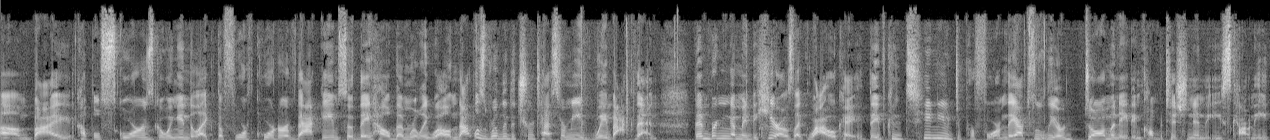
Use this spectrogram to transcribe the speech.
um, by a couple scores going into like the fourth quarter of that game, so they held them really well. And that was really the true test for me way back then. Then bringing them into here, I was like, wow, okay, they've continued to perform. They absolutely are dominating competition in the East County.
